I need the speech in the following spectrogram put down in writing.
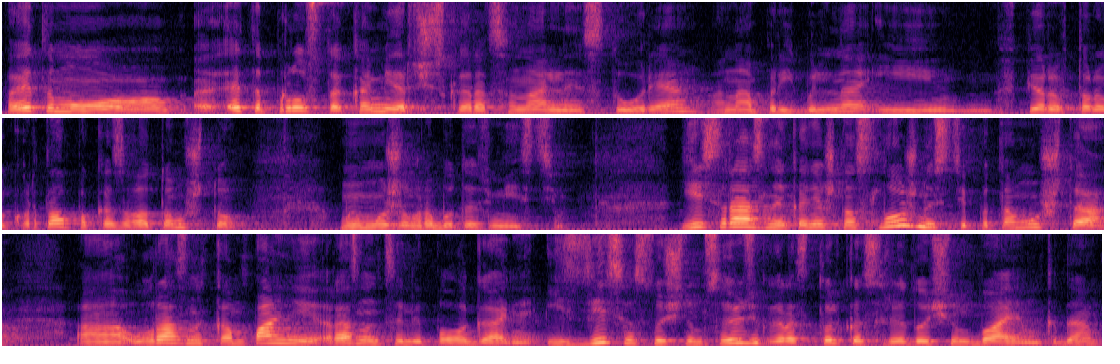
Поэтому э, это просто коммерческая рациональная история, она прибыльна, и в первый второй квартал показал о том, что мы можем работать вместе. Есть разные, конечно, сложности, потому что э, у разных компаний разные целеполагания. И здесь в Восточном Союзе как раз только сосредоточен баинг, да,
